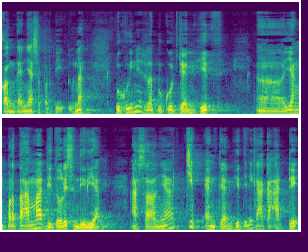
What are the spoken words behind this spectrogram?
kontennya seperti itu. Nah, buku ini adalah buku Dan Heath uh, yang pertama ditulis sendirian. Asalnya Chip and Dan Heath ini kakak adik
